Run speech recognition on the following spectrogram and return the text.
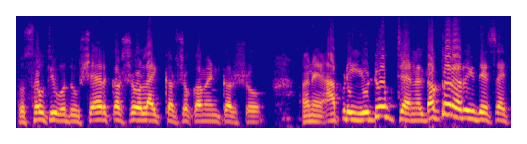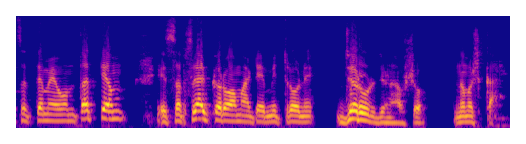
તો સૌથી વધુ શેર કરશો લાઈક કરશો કમેન્ટ કરશો. અને આપણી યુટ્યુબ ચેનલ ડોક્ટર હરિદેસાઈ સત્યમ એવમ તથ્યમ એ સબસ્ક્રાઇબ કરવા માટે મિત્રોને જરૂર જણાવશો. નમસ્કાર.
